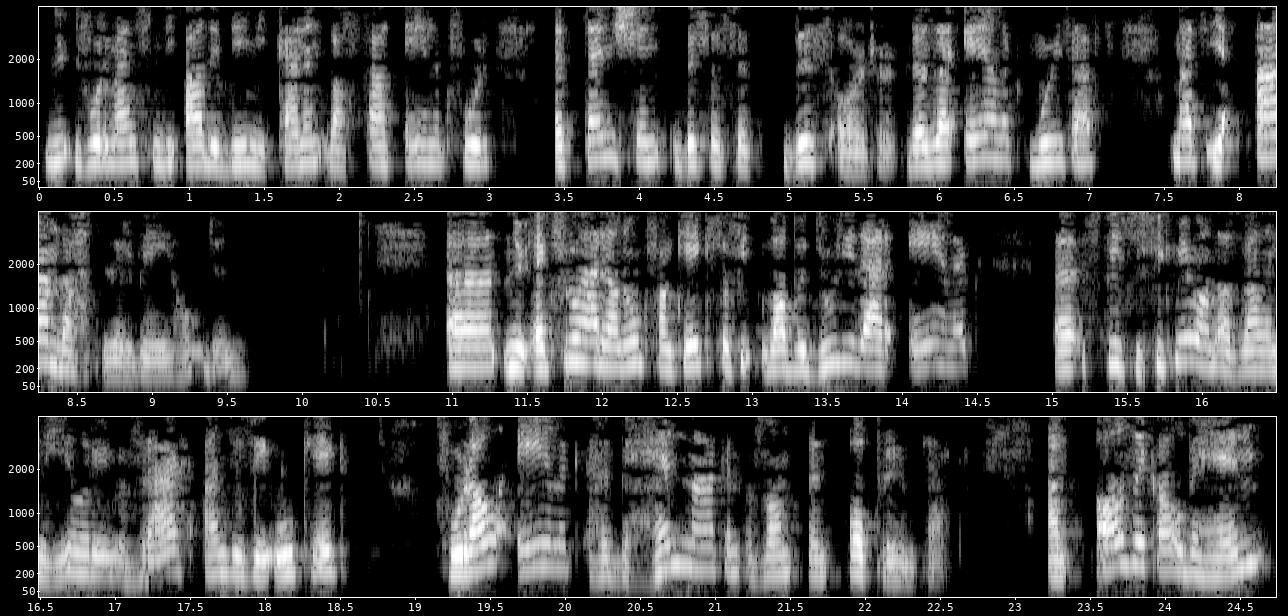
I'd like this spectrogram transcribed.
Nu, voor mensen die ADD niet kennen, dat staat eigenlijk voor Attention Deficit Disorder. Dus dat je eigenlijk moeite hebt met je aandacht erbij houden. Uh, nu, ik vroeg haar dan ook van, kijk Sophie, wat bedoel je daar eigenlijk uh, specifiek mee? Want dat is wel een heel ruime vraag. En ze zei ook, kijk, vooral eigenlijk het begin maken van een opruimtaak. En als ik al begin,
